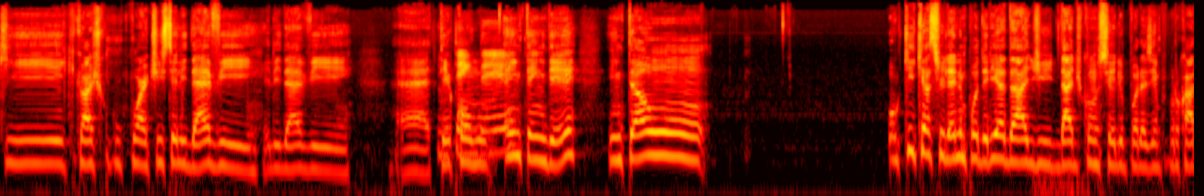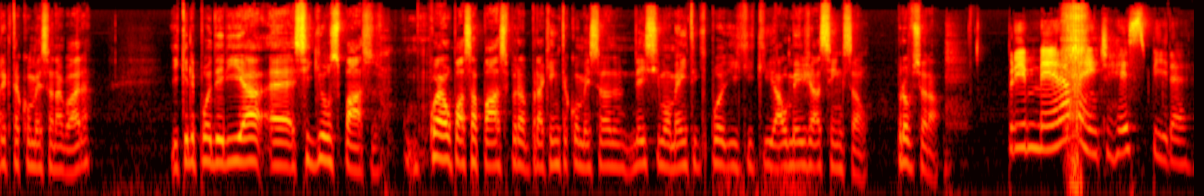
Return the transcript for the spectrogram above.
que, que eu acho que o artista ele deve, ele deve é, ter Entender. como entender. Então, o que, que a Sirlene poderia dar de, dar de conselho, por exemplo, pro cara que tá começando agora? E que ele poderia é, seguir os passos. Qual é o passo a passo para quem tá começando nesse momento e que, que, que almeja a ascensão profissional? Primeiramente, respira.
